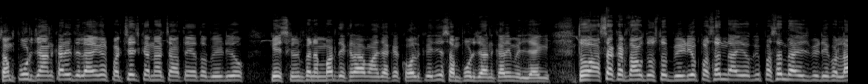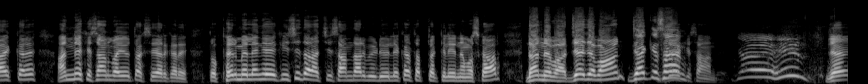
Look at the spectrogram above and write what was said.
संपूर्ण जानकारी दिलाई। अगर परचेज करना चाहते हैं तो वीडियो के स्क्रीन पर नंबर दिख रहा है वहाँ जाकर कॉल कीजिए संपूर्ण जानकारी मिल जाएगी। तो आशा करता हूँ दोस्तों वीडियो पसंद आई होगी। पसंद आई इस वीडियो को लाइक करें अन्य किसान भाइयों तक शेयर करें। तो फिर मिलेंगे एक इसी तरह अच्छी शानदार वीडियो लेकर। तब तक के लिए नमस्कार धन्यवाद। जय जवान। जय किसान। किसान। जय हिंद जय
